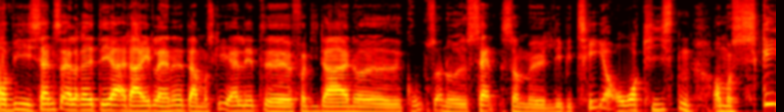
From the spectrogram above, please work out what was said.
og vi sanser allerede der, at der er et eller andet, der måske er lidt, øh, fordi der er noget grus og noget sand, som øh, leviterer over kisten, og måske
